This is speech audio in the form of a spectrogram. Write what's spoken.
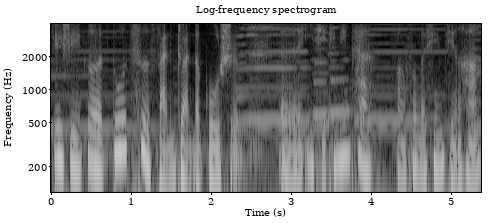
这是一个多次反转的故事，呃，一起听听看，放松个心情哈。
